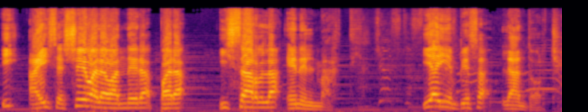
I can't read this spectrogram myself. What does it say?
y ahí se lleva la bandera para izarla en el mástil. Y ahí empieza la antorcha.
